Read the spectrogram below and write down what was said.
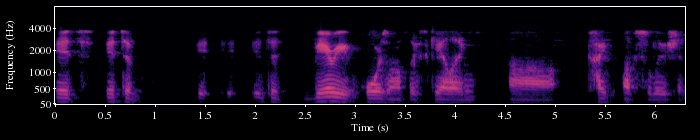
it's it's a it, it's a very horizontally scaling uh, type of solution.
